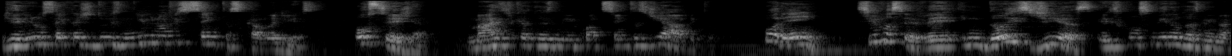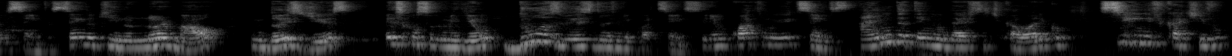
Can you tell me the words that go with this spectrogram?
ingeriram cerca de 2.900 calorias, ou seja, mais do que 2.400 de hábito. Porém, se você vê, em dois dias eles consumiram 2.900, sendo que no normal, em dois dias, eles consumiriam duas vezes 2.400, seriam 4.800. Ainda tem um déficit calórico significativo,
